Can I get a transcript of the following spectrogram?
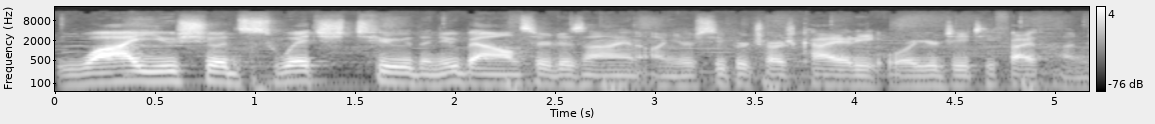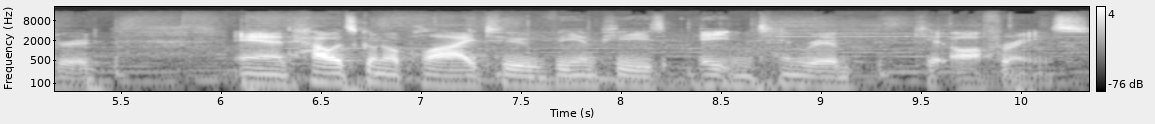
why you should switch to the new balancer design on your Supercharged Coyote or your GT500 and how it's going to apply to VMP's 8 and 10 rib kit offerings.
